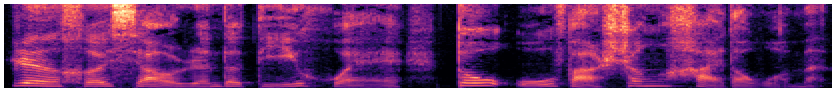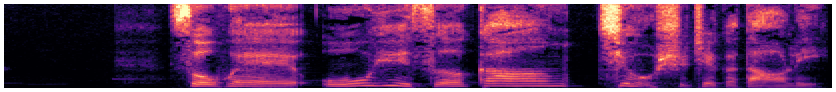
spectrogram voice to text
任何小人的诋毁都无法伤害到我们。所谓“无欲则刚”，就是这个道理。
